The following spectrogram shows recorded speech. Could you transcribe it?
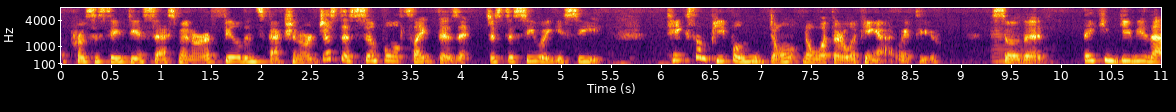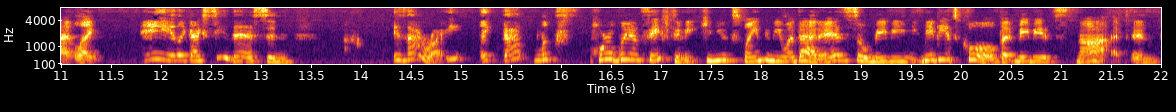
a process safety assessment or a field inspection or just a simple site visit just to see what you see. Take some people who don't know what they're looking at with you mm. so that they can give you that, like, hey, like, I see this and is that right? Like that looks horribly unsafe to me. Can you explain to me what that is? So maybe maybe it's cool, but maybe it's not. And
